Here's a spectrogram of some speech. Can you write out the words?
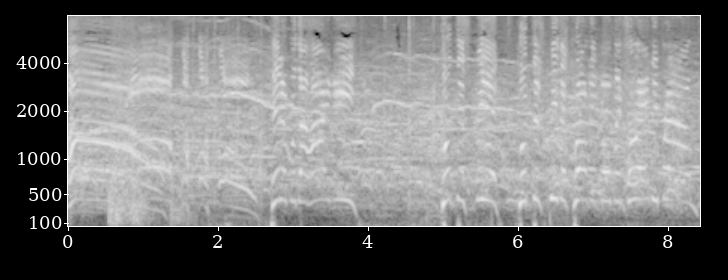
Oh! Hit him with a high knee. Could this be it? Could this be the crowning moment for Andy Brown?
